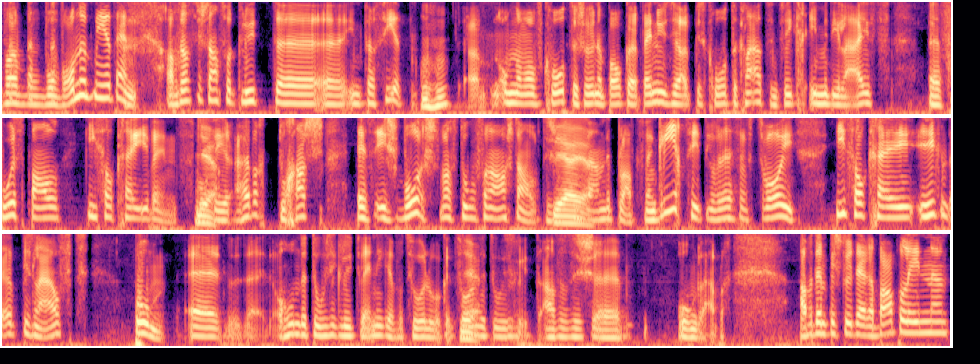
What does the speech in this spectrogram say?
wo, wo wohnen wir denn? Aber das ist das, was die Leute äh, interessiert. Äh, Um nochmal auf Quote, schönen Bogen, wenn uns ja etwas Quote klaut, sind es wirklich immer die live äh, Fußball Eishockey-Events, wo Ja. dir einfach, du kannst, es ist wurscht, was du veranstaltest Ja, auf dem. Sendeplatz. Wenn gleichzeitig auf SF2 Eishockey irgendetwas läuft, bumm, äh, 100'000 Leute weniger, die zuschauen, 200'000 Leute. Also es ist äh, unglaublich. Aber dann bist du in dieser Bubble inne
